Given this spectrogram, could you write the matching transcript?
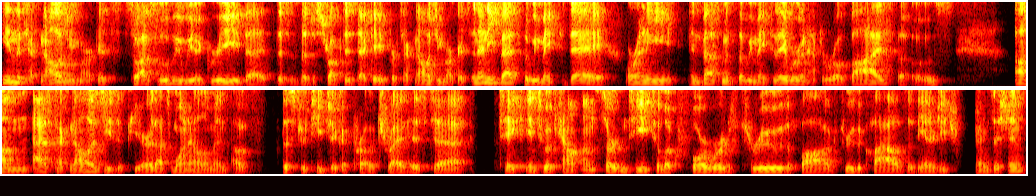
in the technology markets. So, absolutely, we agree that this is a disrupted decade for technology markets. And any bets that we make today or any investments that we make today, we're going to have to revise those um, as technologies appear. That's one element of the strategic approach, right? Is to take into account uncertainty, to look forward through the fog, through the clouds of the energy transition,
